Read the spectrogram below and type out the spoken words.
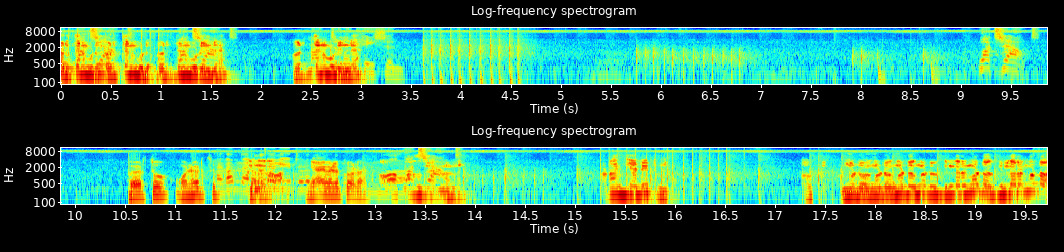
ഒരുത്തനും കൂടി ഒരുത്തനും കൂടി ഒരുത്തനും കൂടി ഉണ്ട്. ഒരുത്തനും കൂടി ഉണ്ട്. Watch out! എടുത്തു. ഓനെടുത്തു ഞാൻ എടുത്തോടാ. ഓക്കെ ഇങ്ങോട്ടോ ഇങ്ങോട്ടോ ഇങ്ങോട്ടോ ഇങ്ങോട്ടോ. കില്ലർ ഇങ്ങോട്ടോ കില്ലർ ഇങ്ങോട്ടോ.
